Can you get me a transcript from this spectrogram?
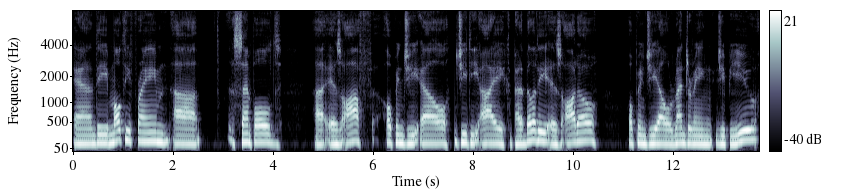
And the multi-frame uh, sampled uh, is off. OpenGL GDI compatibility is auto. OpenGL rendering GPU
